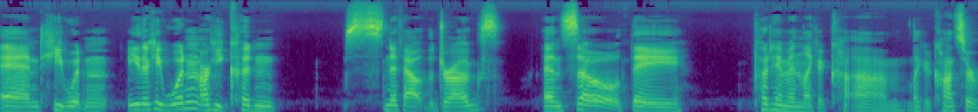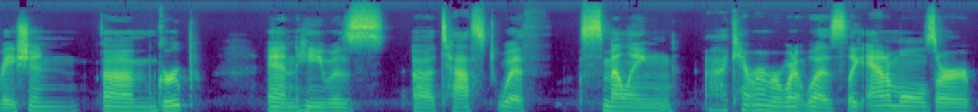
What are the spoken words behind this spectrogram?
And he wouldn't, either he wouldn't or he couldn't sniff out the drugs. And so they put him in like a, um, like a conservation um, group. And he was uh, tasked with smelling I can't remember what it was, like animals or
